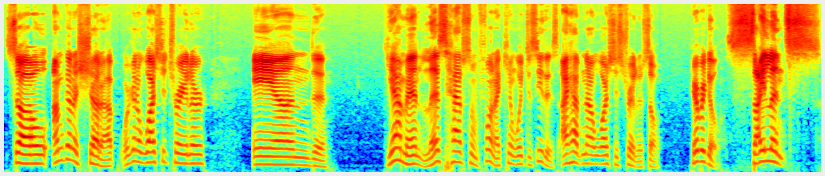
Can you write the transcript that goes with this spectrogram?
So I'm gonna shut up. We're gonna watch the trailer, and uh, yeah, man, let's have some fun. I can't wait to see this. I have not watched this trailer, so here we go. Silence.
